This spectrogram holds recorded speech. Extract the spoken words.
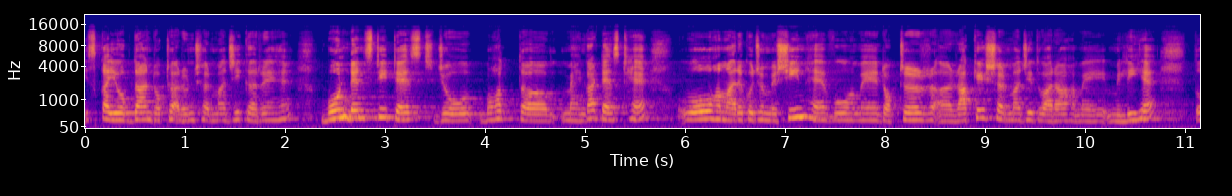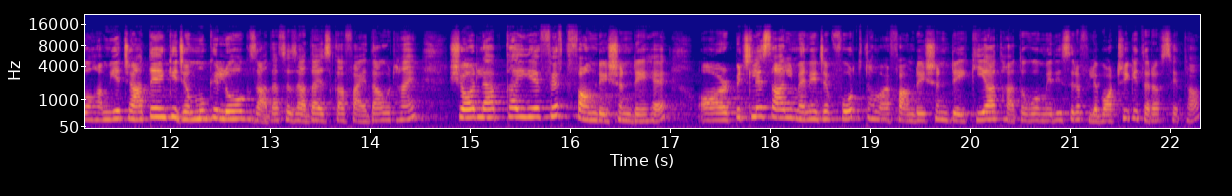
इसका योगदान डॉक्टर अरुण शर्मा जी कर रहे हैं। बोन डेंसिटी टेस्ट जो बहुत महँगा टेस्ट है, वो हमारे को जो मशीन है, वो हमें डॉक्टर राकेश शर्मा जी द्वारा हमें मिली है। तो हम ये चाहते हैं कि जम्मू के लोग ज़्यादा से ज़्यादा इसका फ़ायदा उठाएँ। श्योर लैब का ये फिफ्थ फाउंडेशन डे है, और पिछले साल मैंने जब फोर्थ फाउंडेशन डे किया था तो वो मेरी सिर्फ़ लेबॉर्ट्री की तरफ़ से था।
